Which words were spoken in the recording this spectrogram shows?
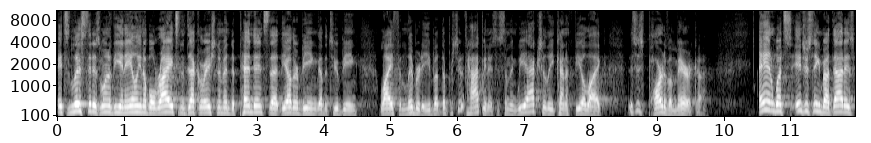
It's listed as one of the inalienable rights in the Declaration of Independence, that the other being, the other two being life and liberty. But the pursuit of happiness is something we actually kind of feel like this is part of America. And what's interesting about that is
